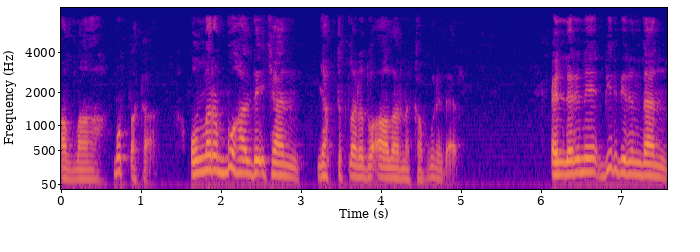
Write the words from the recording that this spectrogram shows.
Allah mutlaka onların bu halde iken yaptıkları dualarını kabul eder. Ellerini birbirinden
